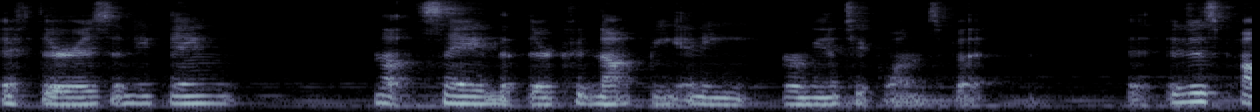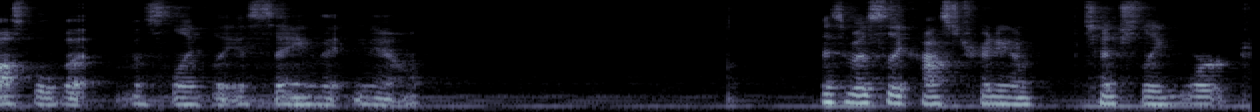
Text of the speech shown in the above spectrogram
If there is anything, not saying that there could not be any romantic ones, but it, it is possible, but most likely is saying that, you know, it's mostly concentrating on potentially work.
